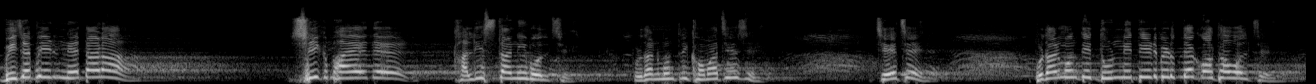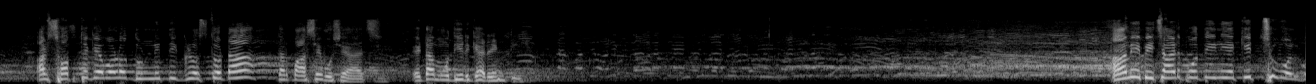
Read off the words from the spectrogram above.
বিজেপির নেতারা শিখ ভাইদের খালিস্তানি বলছে। প্রধানমন্ত্রী ক্ষমা চেয়েছে? চেয়েছে? প্রধানমন্ত্রী দুর্নীতির বিরুদ্ধে কথা বলছে। আর সব থেকে বড় দুর্নীতিগ্রস্তটা তার পাশে বসে আছে। এটা মোদির গ্যারেন্টি আমি বিচারপতি নিয়ে কিচ্ছু বলব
